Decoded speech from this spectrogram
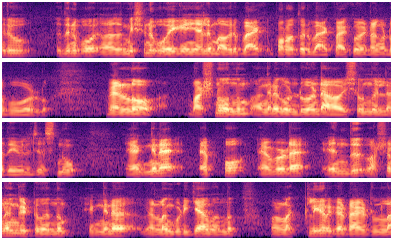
ഒരു ഇതിന് പോ മിഷന് പോയി കഴിഞ്ഞാലും അവർ ബാക്ക് പുറത്തൊരു ബാക്ക് പാക്കുമായിട്ട് അങ്ങോട്ട് പോവുള്ളൂ വെള്ളമോ ഭക്ഷണമൊന്നും അങ്ങനെ കൊണ്ടുപോകേണ്ട ആവശ്യമൊന്നുമില്ല. ദേ വിൽ ജസ്റ്റ് നോ എങ്ങനെ എപ്പോൾ എവിടെ എന്ത് ഭക്ഷണം കിട്ടുമെന്നും എങ്ങനെ വെള്ളം കുടിക്കാമെന്നും ഉള്ള ക്ലിയർ കട്ടായിട്ടുള്ള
